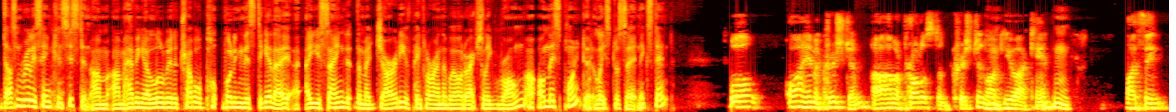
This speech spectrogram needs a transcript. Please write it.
doesn't really seem consistent. I'm, I'm having a little bit of trouble putting this together. Are you saying that the majority of people around the world are actually wrong on this point, at least to a certain extent? Well, I am a Christian. I'm a Protestant Christian, like mm. you are, Ken. Mm. I think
